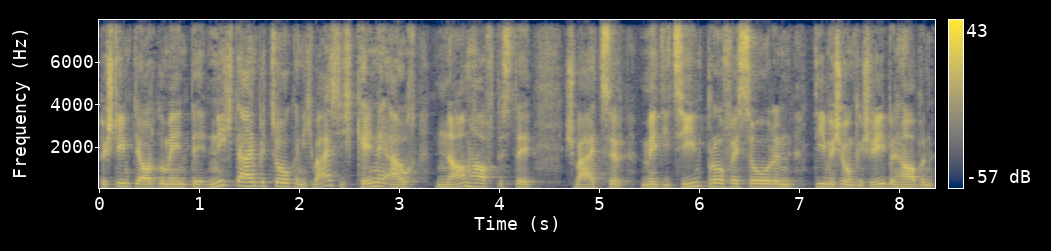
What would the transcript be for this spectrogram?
bestimmte Argumente nicht einbezogen, einbezogen. Ich weiß, ich kenne auch namhafteste Schweizer Medizinprofessoren, die mir schon geschrieben haben,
